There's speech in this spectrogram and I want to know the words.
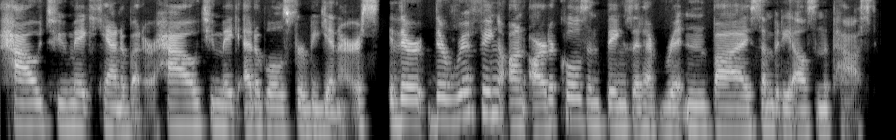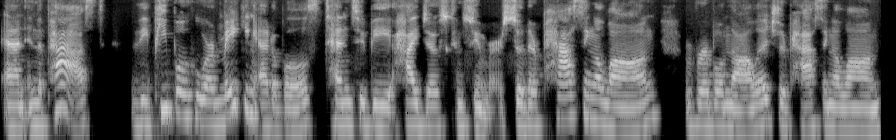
how to make canna butter, how to make edibles for beginners, they're they're riffing on articles and things that have written by somebody else in the past. And in the past, the people who are making edibles tend to be high dose consumers. So they're passing along verbal knowledge, they're passing along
